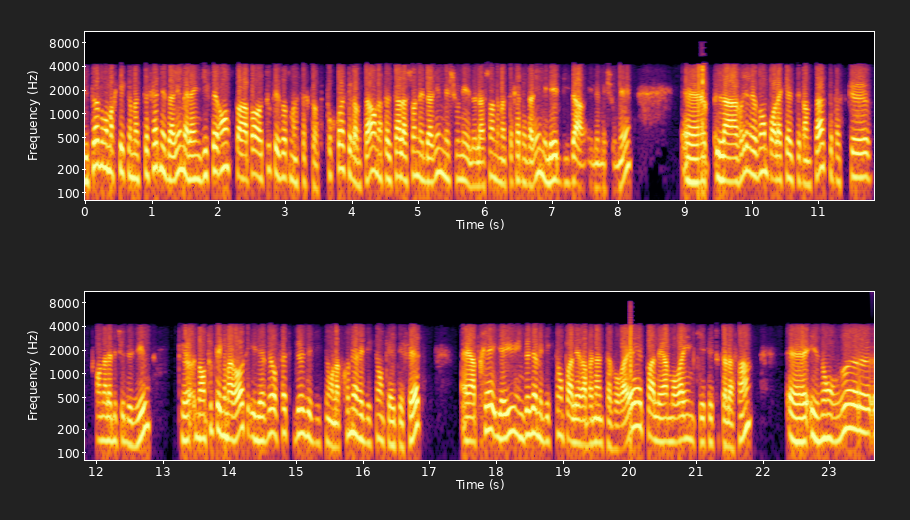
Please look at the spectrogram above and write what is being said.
ils peuvent remarquer que Maserhet Nedarim, elle a une différence par rapport à toutes les autres Masertot. Pourquoi c'est comme ça? On appelle ça Lachon Nedarim Meshouné. Le Lachon de Maserhet Nedarim, il est bizarre, il est Meshouné. Euh, la vraie raison pour laquelle c'est comme ça, c'est parce que on a l'habitude de dire que dans toutes les Gemarotes, il y avait au fait deux éditions. La première édition qui a été faite, et après, il y a eu une deuxième édition par les Rabbanan Savorae, par les Amoraïm qui étaient tout à la fin. Euh, ils ont euh,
